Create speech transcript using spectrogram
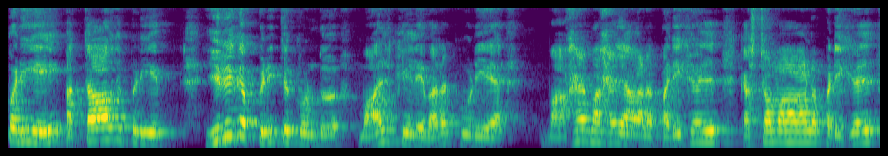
படியை பத்தாவது படியை இறுக பிடித்து கொண்டு வாழ்க்கையிலே வரக்கூடிய வகை வகையான படிகள் கஷ்டமான படிகள்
